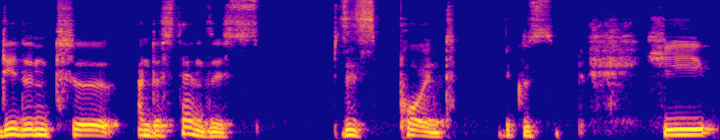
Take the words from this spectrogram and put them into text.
didn't uh, understand this this point because he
